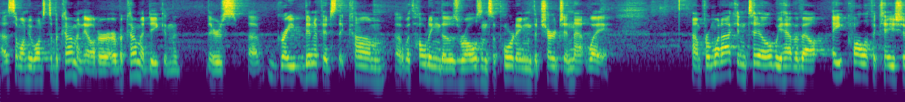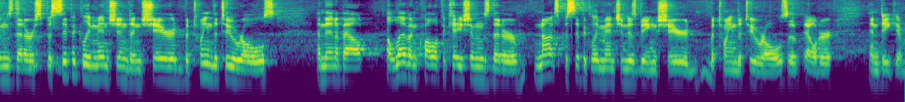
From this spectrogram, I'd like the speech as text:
uh, someone who wants to become an elder or become a deacon. There's uh, great benefits that come uh, with holding those roles and supporting the church in that way. Um, from what I can tell, we have about eight qualifications that are specifically mentioned and shared between the two roles, and then about 11 qualifications that are not specifically mentioned as being shared between the two roles of elder and deacon.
